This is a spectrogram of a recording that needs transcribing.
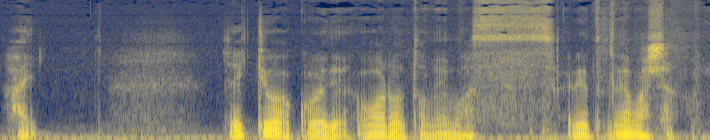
はい。じゃあ今日はこれで終わろうと思います。ありがとうございました。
